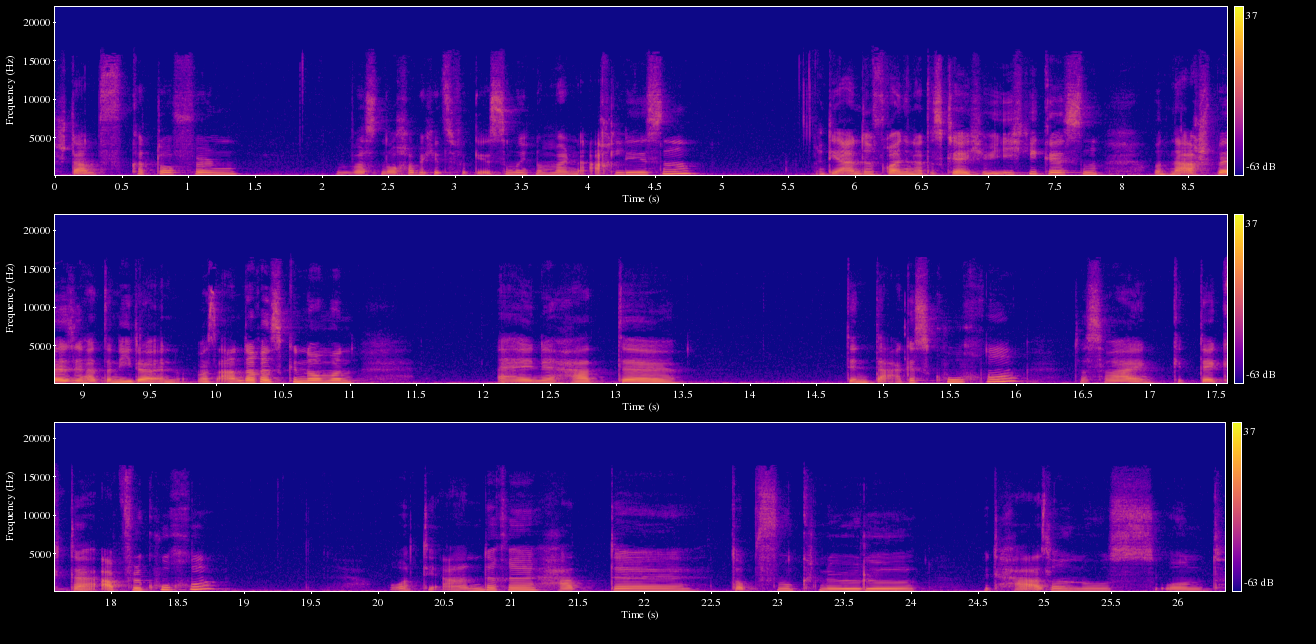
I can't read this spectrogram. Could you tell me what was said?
Stampfkartoffeln, was noch habe ich jetzt vergessen, muss ich nochmal nachlesen. Die andere Freundin hat das gleiche wie ich gegessen und Nachspeise hat dann jeder ein, was anderes genommen. Eine hatte den Tageskuchen, das war ein gedeckter Apfelkuchen. Und die andere hatte Topfenknödel mit Haselnuss und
